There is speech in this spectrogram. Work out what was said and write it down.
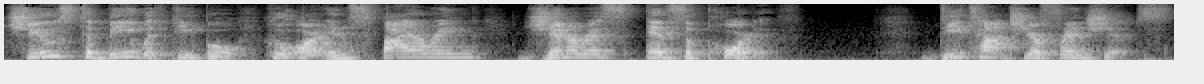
Choose to be with people who are inspiring, generous, and supportive. Detox your friendships.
